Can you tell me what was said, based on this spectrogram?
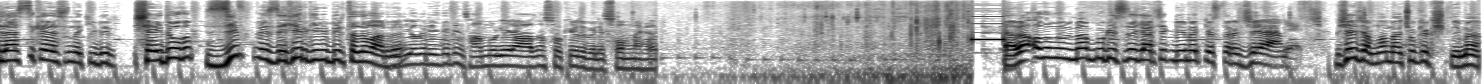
plastik arasındaki bir şeyde olup zift ve zehir gibi bir tadı vardı. Videoları izlediniz. Hamburgeri ağzına sokuyordu böyle sonuna kadar. Ya ben onu bilmem. Bugün size gerçek bir yemek göstereceğim. Geç. Bir şey diyeceğim lan ben çok yakışıklıyım ha.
